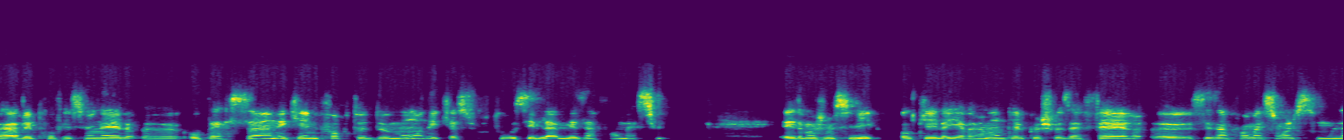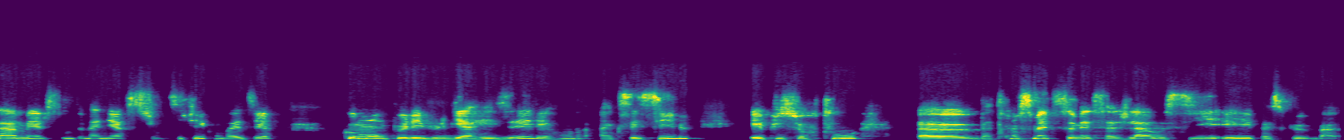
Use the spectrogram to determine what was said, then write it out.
par les professionnels euh, aux personnes et qu'il y a une forte demande et qu'il y a surtout aussi de la mésinformation. Et donc, je me suis dit, OK, là, il y a vraiment quelque chose à faire. Euh, ces informations, elles sont là, mais elles sont de manière scientifique, on va dire. Comment on peut les vulgariser, les rendre accessibles et puis surtout, euh, bah, transmettre ce message-là aussi, et parce que bah,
